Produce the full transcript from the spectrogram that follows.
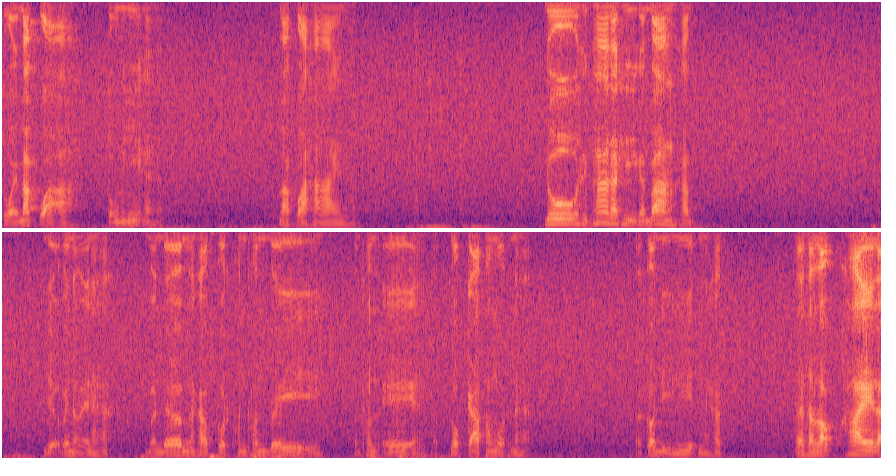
สวยๆมากกว่าตรงนี้นะครับ มากกว่าไฮนะครับ ดู 15 นาทีกันบ้างครับ เยอะไปหน่อยนะฮะ เหมือนเดิมนะครับ กด Ctrl B Ctrl A นะครับ ลบกราฟทั้งหมดนะฮะ แล้วก็ delete นะครับ แต่สำหรับใครหล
